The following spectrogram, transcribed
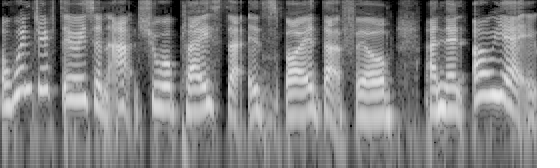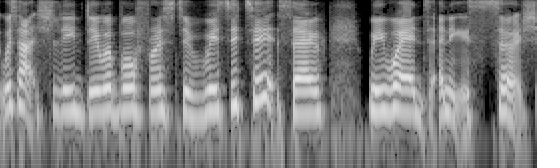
I wonder if there is an actual place that inspired that film. And then, oh, yeah, it was actually doable for us to visit it. So we went, and it's such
